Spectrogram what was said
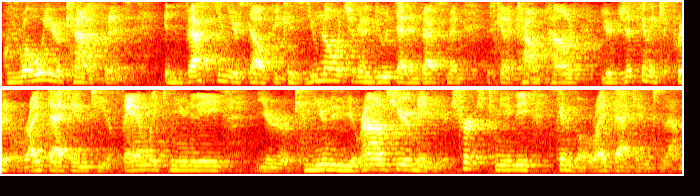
grow your confidence, invest in yourself because you know what you're going to do with that investment. It's going to compound. You're just going to put it right back into your family community, your community around here, maybe your church community. It's going to go right back into them.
